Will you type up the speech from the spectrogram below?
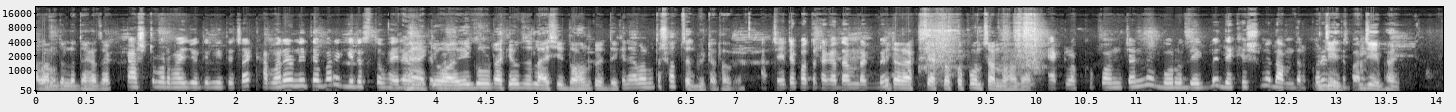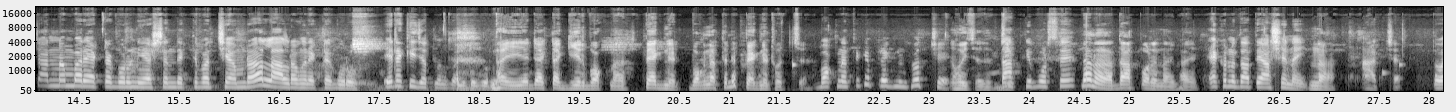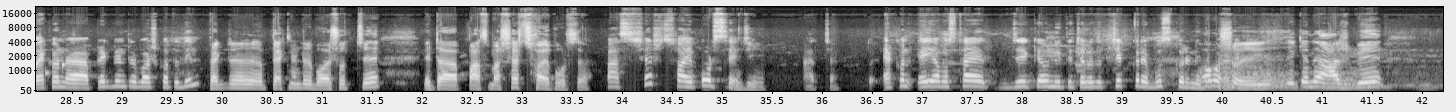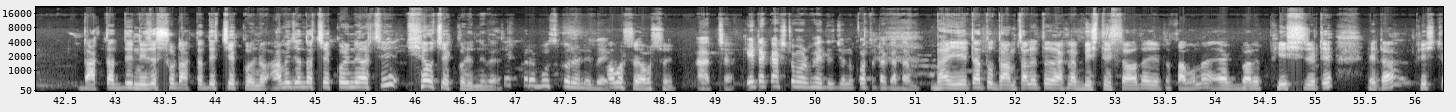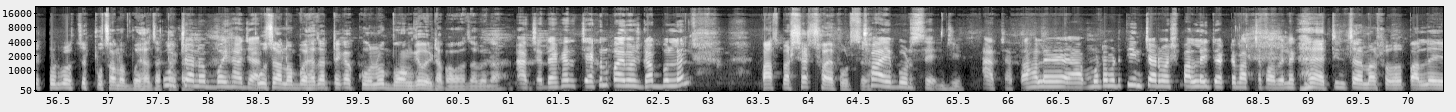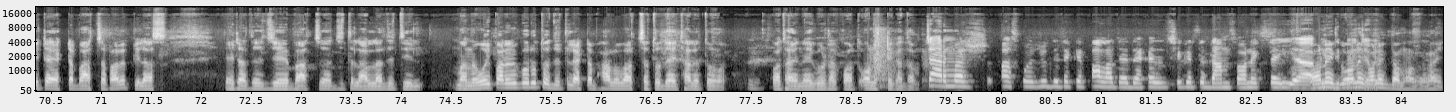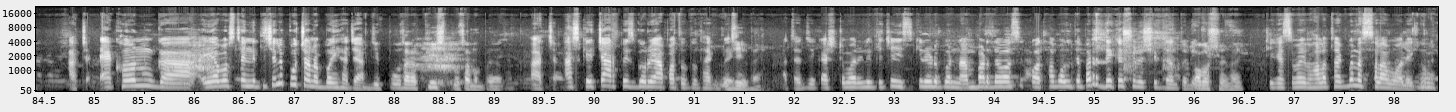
আলহামদুলিল্লাহ দেখা যাক। কাস্টমার ভাই যদি নিতে চায় খামারেও নিতে পারে গৃহস্থ ভাইরা হ্যাঁ কেউ এই গরুটা কেউ যদি লাইসি দহন করে দেখে নেয় আমার মতো সবচেয়ে বেটার হবে। আচ্ছা এটা কত টাকা দাম রাখবে? এটা রাখছি এক লক্ষ পঞ্চান্ন হাজার। এক লক্ষ পঞ্চান্ন গরু দেখবে দেখে শুনে দাম দর করে নিতে পারে। জি ভাই। চার নম্বরে একটা গরু নিয়ে আসছেন দেখতে পাচ্ছি আমরা লাল রঙের একটা গরু। এটা কি যত্ন কোয়ালিটি গরু? ভাই এটা একটা গির বকনা প্রেগনেন্ট বকনার থেকে প্রেগনেন্ট হচ্ছে। বকনা থেকে প্রেগনেন্ট হচ্ছে? হয়েছে দাঁত কি পড়ছে? না না না, দাঁত পরে নাই ভাই। এখনও দাঁতে আসে নাই? না। আচ্ছা। তো এখন প্রেগনেন্টের বয়স কতদিন? প্রেগনেন্টের বয়স হচ্ছে এটা পাঁচ মাস শেষ ছয় পড়ছে। পাঁচ শেষ ছয় পড়ছে? জি। আচ্ছা তো এখন এই অবস্থায় যে কেউ নিতে চলে তো চেক করে বুঝ করে নিতে অবশ্যই এখানে আসবে ডাক্তার দিয়ে নিজস্ব ডাক্তার দিয়ে চেক করে নেবে। আমি যেটা চেক করে নিয়ে আসছি সেও চেক করে নেবে। চেক করে বুঝ করে নেবে? অবশ্যই অবশ্যই। আচ্ছা এটা কাস্টমার ভাইদের জন্য কত টাকা দাম? ভাই এটা তো দাম চালে তো এক লাখ বিশ ত্রিশ চাওয়া যায় এটা চাবো না। একবারে ফিস রেটে এটা ফিস রেট পড়বে হচ্ছে পঁচানব্বই হাজার পঁচানব্বই হাজার? পঁচানব্বই হাজার টাকা কোনো বঙ্গেও এটা পাওয়া যাবে না। আচ্ছা দেখা যাচ্ছে এখন কয় মাস গাব বললেন? পাঁচ মাস ষাট ছয় পড়ছে। ছয় পড়ছে। জি। আচ্ছা তাহলে মোটামুটি তিন চার মাস পারলেই তো একটা বাচ্চা পাবে নাকি? হ্যাঁ তিন চার মাস পারলে এটা একটা বাচ্চা পাবে প্লাস এটাতে যে বাচ্চা যেতে আল্লাহ দিতিল মানে ওই পারের গরু তো যেতে একটা ভালো বাচ্চা তো দেয় তাহলে তো কথাই নেই গোটা কত অনেক টাকা দাম। চার মাস পাঁচ মাস যদি এটাকে পালা যায় দেখা যাচ্ছে সেক্ষেত্রে দাম তো অনেকটাই অনেক অনেক অনেক দাম হবে ভাই। আচ্ছা এখন এই অবস্থায় নিতে চাইলে পঁচানব্বই হাজার। জি পঁচানব্বই ফিস পঁচানব্বই হাজার। আচ্ছা আজকে চার পিস গরু আপাতত থাকবে। জি ভাই। আচ্ছা যে কাস্টমার নিতে চাই স্ক্রিনের উপর নাম্বার দেওয়া আছে কথা বলতে পারে দেখে শুনে সিদ্ধান্ত অবশ্যই ভাই। ঠিক আছে ভাই ভালো থাকবেন আসসালামু আলাইকুম।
